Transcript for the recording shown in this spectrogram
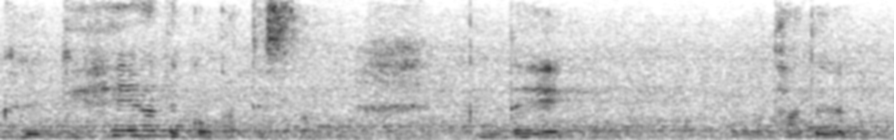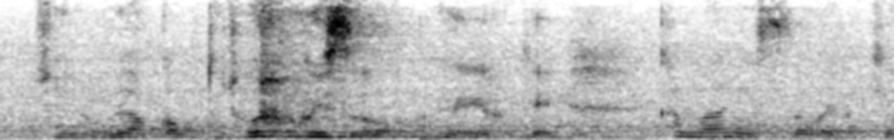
그렇게 해야 될 것 같았어요. 근데 뭐 다들 쟤는 왜 아까부터 저러고 있어? 이렇게 가만히 있어 이렇게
